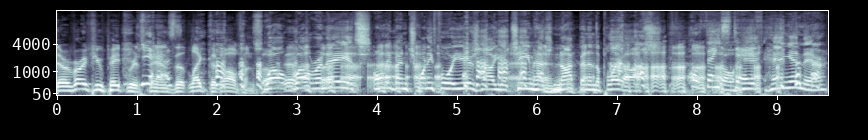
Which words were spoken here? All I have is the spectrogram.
there are very few Patriots Yes. fans that like the Dolphins. So. well, well, Renee, it's only been 24 years now. Your team has not been in the playoffs. oh, thanks, So Dave. hang, hang in there.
